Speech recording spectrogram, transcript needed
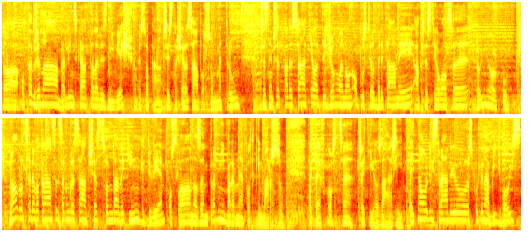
byla otevřená berlínská televizní věž, vysoká 368 metrů. Přesně před 50 lety John Lennon opustil Británii a přestěhoval se do New Yorku. No a v roce 1976 sonda Viking 2 poslala na Zem první barevné fotky Marsu. Tak to je v kostce 3. září. Teď na Oldies rádiu skupina Beach Boys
